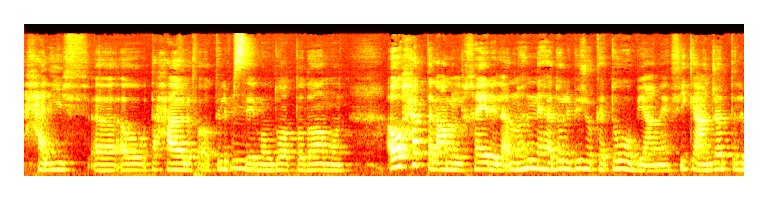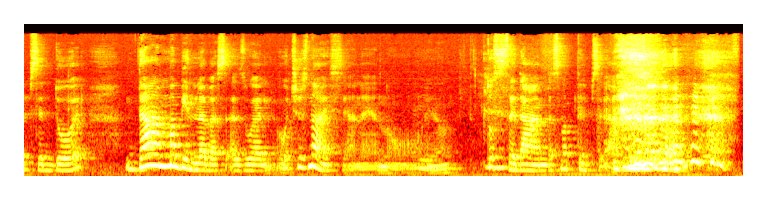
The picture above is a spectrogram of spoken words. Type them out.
حليف آه، أو تحالف أو تلبسي موضوع التضامن أو حتى العمل الخيري لأنه هن هدول بيجوا كتوب يعني فيك عن جد تلبسي الدور. الدعم ما بينلبس as well which is nice يعني إنه بتقصي دعم بس ما بتلبسي دعم.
